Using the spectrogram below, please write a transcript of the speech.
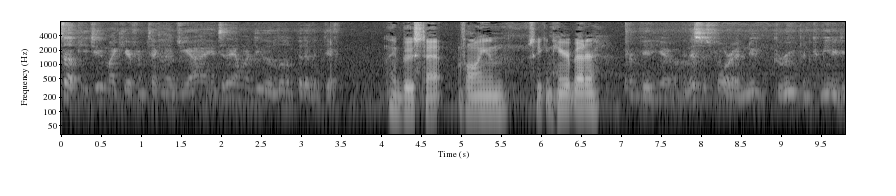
What's up YouTube? Mike here from TechnoGI and today I want to do a little bit of a different Let me boost that volume so you can hear it better. video. And this is for a new group and community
